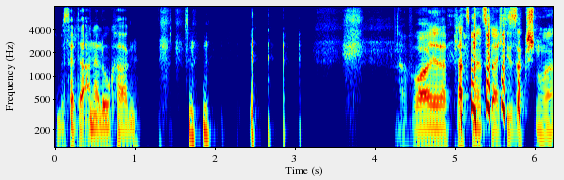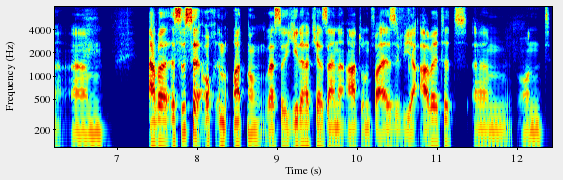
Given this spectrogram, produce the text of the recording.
Du bist halt der Analoghagen. Boah, da platzt mir jetzt gleich die Sackschnur. Ähm, aber es ist ja auch in Ordnung. Weißt du, jeder hat ja seine Art und Weise, wie er arbeitet. Ähm, und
